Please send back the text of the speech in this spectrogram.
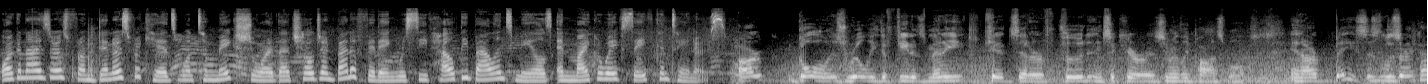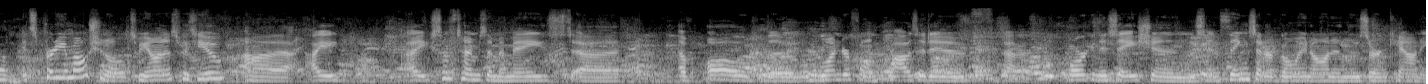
Organizers from Dinners for Kids want to make sure that children benefiting receive healthy, balanced meals in microwave safe containers. Our goal is really to feed as many kids that are food insecure as humanly possible, and our base is Luzerne County. It's pretty emotional, to be honest with you. Uh, I, I sometimes am amazed uh, of all the wonderful and positive uh, organizations and things that are going on in Luzerne County.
